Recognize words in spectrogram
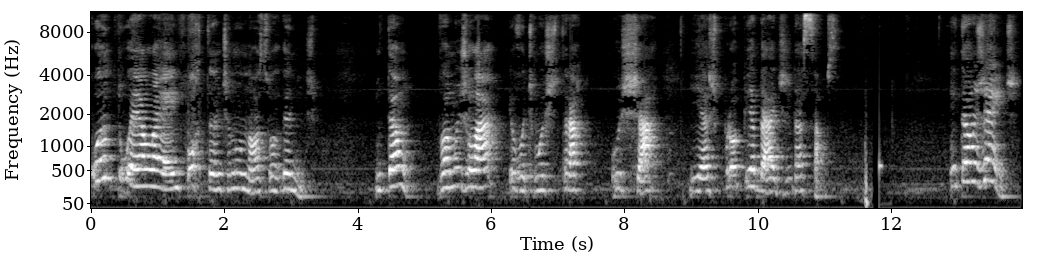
quanto ela é importante no nosso organismo. Então, vamos lá, eu vou te mostrar o chá e as propriedades da salsa. Então, gente,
